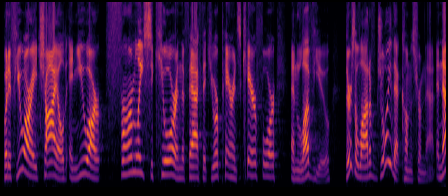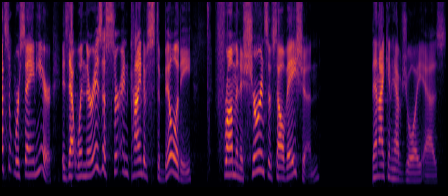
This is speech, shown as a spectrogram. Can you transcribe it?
But if you are a child and you are firmly secure in the fact that your parents care for and love you, there's a lot of joy that comes from that. And that's what we're saying here is that when there is a certain kind of stability from an assurance of salvation, then I can have joy as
